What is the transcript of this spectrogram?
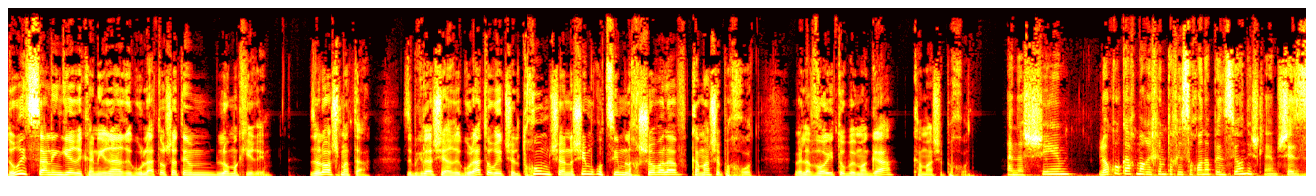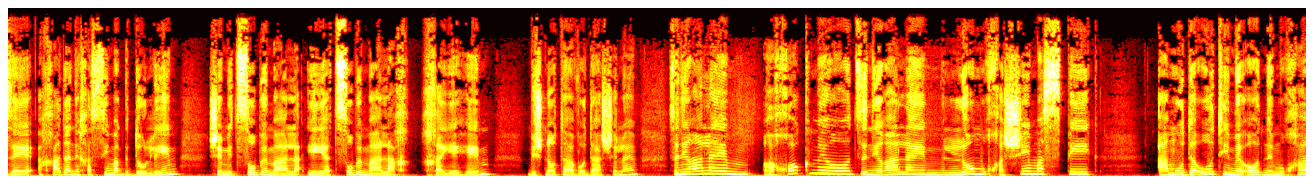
דורית סלינגר היא כנראה הרגולטור שאתם לא מכירים. זה לא אשמתה, זה בגלל שהיא הרגולטורית של תחום שאנשים רוצים לחשוב עליו כמה שפחות, ולבוא איתו במגע כמה שפחות. אנשים לא כל כך מעריכים את החיסכון הפנסיוני שלהם, שזה אחד הנכסים הגדולים שהם ייצרו במהלך, ייצרו במהלך חייהם, בשנות העבודה שלהם. זה נראה להם רחוק מאוד, זה נראה להם לא מוחשי מספיק. המודעות היא מאוד נמוכה.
